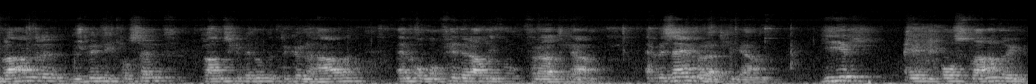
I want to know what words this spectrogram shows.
Vlaanderen de 20% Vlaams gemiddelde te kunnen halen en om op federaal niveau vooruit te gaan. En we zijn vooruit gegaan. Hier in Oost-Vlaanderen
